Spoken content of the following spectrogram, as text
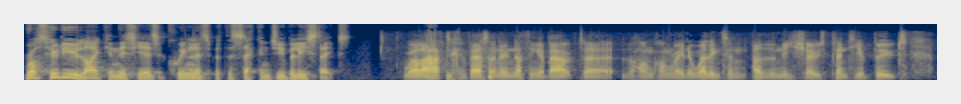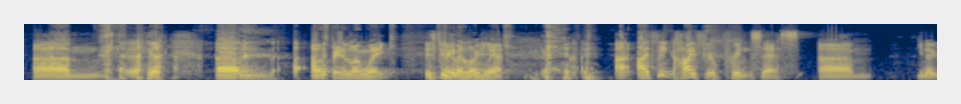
Ross, who do you like in this year's Queen Elizabeth II Jubilee Stakes? Well, I have to confess, I know nothing about uh, the Hong Kong Raider Wellington other than he shows plenty of boot. Um, um, oh, it's been a long week. it's been, been a long, week. week. I, I, think Highfield Princess, um, you know,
